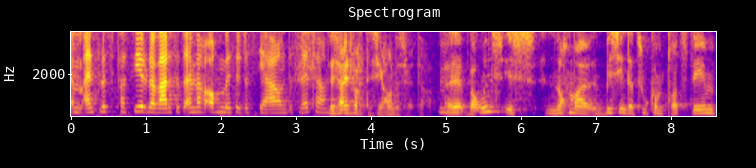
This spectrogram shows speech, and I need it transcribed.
ähm, Einflüsse passiert oder war das jetzt einfach auch ein bisschen das Jahr und das Wetter? Das ist einfach das Jahr und das Wetter. Mhm. Äh, bei uns ist nochmal ein bisschen dazu kommt trotzdem,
